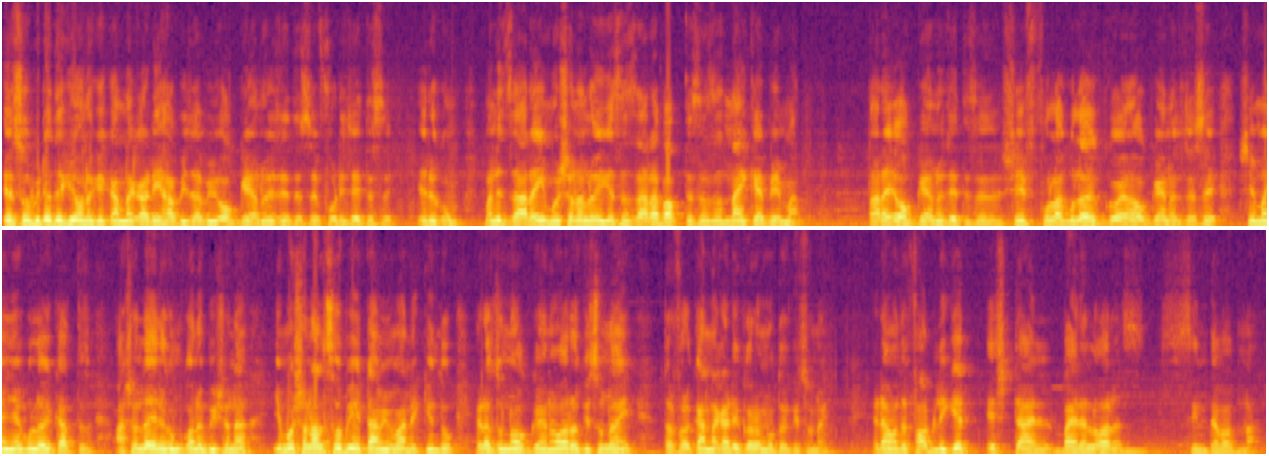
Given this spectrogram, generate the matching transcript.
এই ছবিটা দেখে অনেকে কান্নাকাটি হাবি জাবি অজ্ঞান হয়ে যেতেছে ফড়ি যাইতেছে। এরকম। মানে যারা ইমোশনাল হয়ে গেছে, যারা ভাবতেছে যে নাই নায়িকা বেমান তারাই অজ্ঞান হয়ে যেতেছে সে ফোলাগুলো অজ্ঞান- অজ্ঞান হয়ে যেতেছে সে মাইয়াগুলো কাঁদতেছে। আসলে এরকম কোনো বিষয় না। ইমোশনাল ছবি এটা আমি মানি, কিন্তু এটার জন্য অজ্ঞান হওয়ারও কিছু নাই, তারপর কান্নাকাটি করার মতো কিছু নাই। এটা আমাদের পাবলিকের স্টাইল ভাইরাল হওয়ার চিন্তা ভাবনা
